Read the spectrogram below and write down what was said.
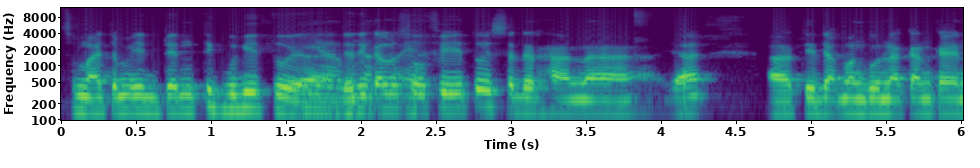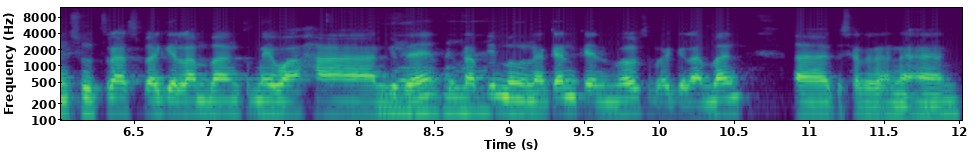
semacam identik begitu ya. ya Jadi kalau sufi ya. itu sederhana ya. Uh, tidak menggunakan kain sutra sebagai lambang kemewahan ya, gitu ya, tetapi menggunakan kain wol sebagai lambang uh, kesederhanaan.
